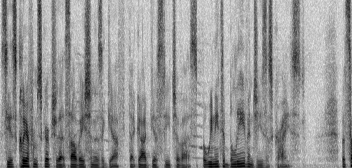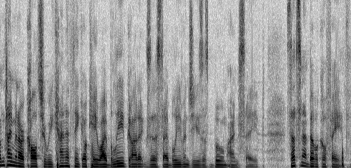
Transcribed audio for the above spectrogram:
See, it's clear from Scripture that salvation is a gift that God gives to each of us, but we need to believe in Jesus Christ. But sometime in our culture, we kind of think, okay, well, I believe God exists, I believe in Jesus, boom, I'm saved. So that's not biblical faith.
